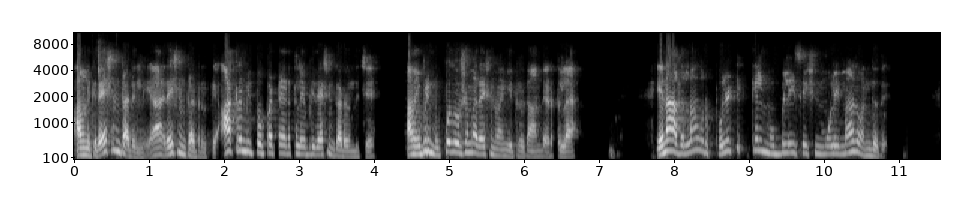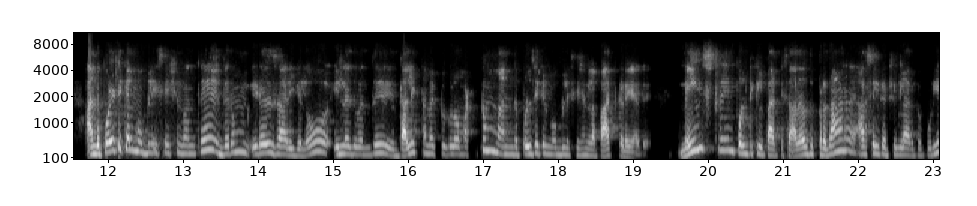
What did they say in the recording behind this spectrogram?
அவனுக்கு ரேஷன் கார்டு இல்லையா? ரேஷன் கார்டு இருக்கு. ஆக்கிரமிப்பப்பட்ட இடத்துல எப்படி ரேஷன் கார்டு வந்துச்சு? அவன் எப்படி முப்பது வருஷமா ரேஷன் வாங்கிட்டு இருக்கான் அந்த இடத்துல? ஏன்னா அதெல்லாம் ஒரு பொலிட்டிக்கல் மொபிலைசேஷன் மூலியமாக வந்தது. அந்த பொலிட்டிக்கல் மொபிலைசேஷன் வந்து வெறும் இடதுசாரிகளோ இல்லது வந்து தலித் அமைப்புகளோ மட்டும் அந்த பொலிட்டிக்கல் மொபிலைசேஷன்ல பார்ட் கிடையாது. மெயின் ஸ்ட்ரீம் பொலிட்டிக்கல் பார்ட்டிஸ் அதாவது பிரதான அரசியல் கட்சிகளா இருக்கக்கூடிய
